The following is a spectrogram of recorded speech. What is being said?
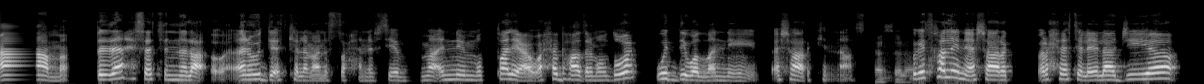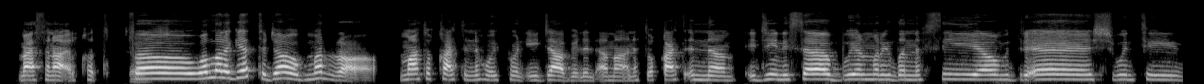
عامة بعدين حسيت إنه لا أنا ودي أتكلم عن الصحة النفسية بما إني مطلعة وأحب هذا الموضوع ودي والله إني أشارك الناس. يا سلام. بقيت خليني أشارك رحلتي العلاجية مع ثناء القط فوالله لقيت تجاوب مرة ما توقعت إنه يكون إيجابي للأمانة. توقعت إنه يجيني سب ويا المريضة النفسية ومدري إيش وإنتي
